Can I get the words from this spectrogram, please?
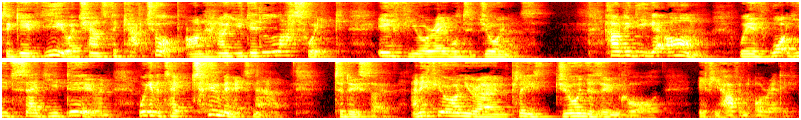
to give you a chance to catch up on how you did last week if you were able to join us. How did you get on with what you'd said you'd do? And we're going to take two minutes now to do so. And if you're on your own, please join the Zoom call if you haven't already.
